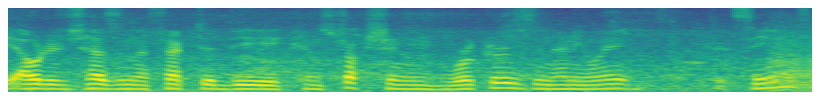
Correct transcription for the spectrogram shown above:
The outage hasn't affected the construction workers in any way, it seems.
